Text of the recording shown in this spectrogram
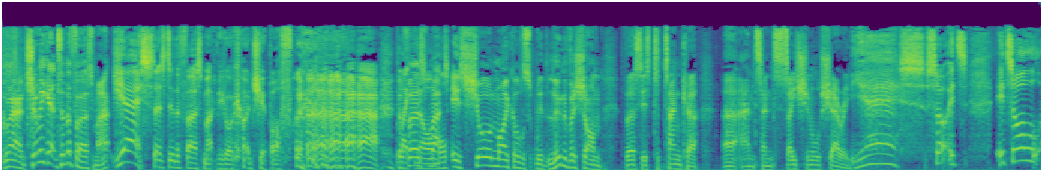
Grand. Shall we get to the first match? Yes, let's do the first match before I got a chip off. the Like first normal. match is Shawn Michaels with Luna Vachon versus Tatanka uh, and Sensational Sherri. Yes. So it's it's all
